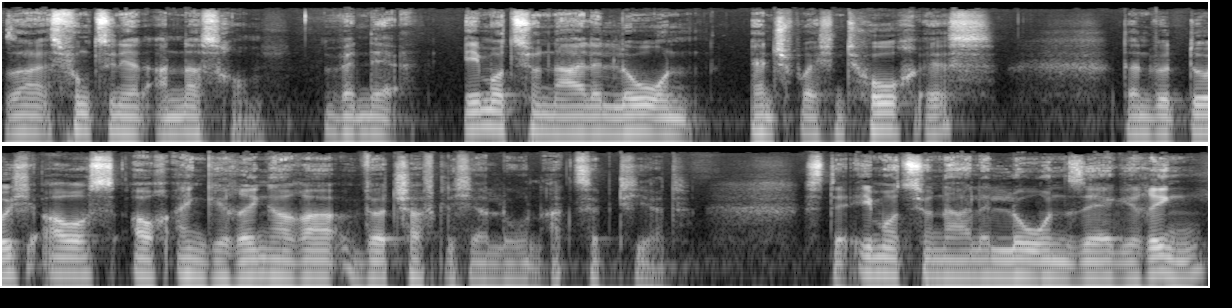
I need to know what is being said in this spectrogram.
sondern es funktioniert andersrum. Wenn der emotionale Lohn entsprechend hoch ist, dann wird durchaus auch ein geringerer wirtschaftlicher Lohn akzeptiert. Ist der emotionale Lohn sehr gering,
